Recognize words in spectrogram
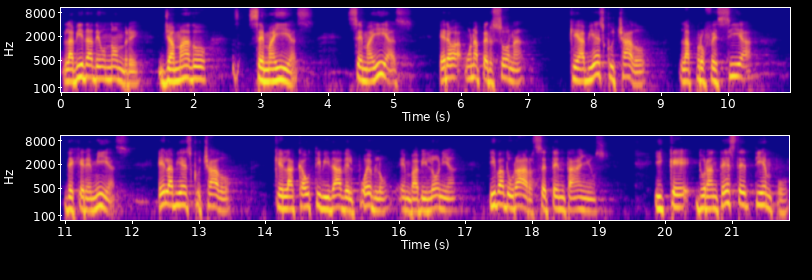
la vida de un hombre llamado Semaías. Semaías era una persona que había escuchado la profecía de Jeremías. Él había escuchado que la cautividad del pueblo en Babilonia iba a durar 70 años y que durante este tiempo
